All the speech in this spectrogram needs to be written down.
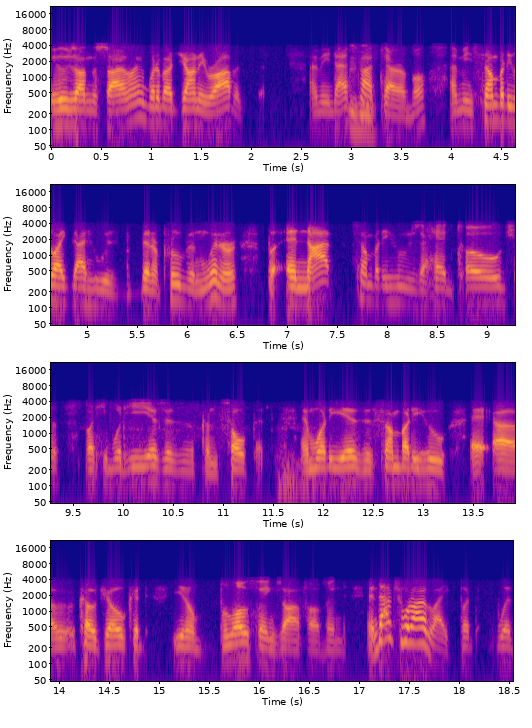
who's on the sideline? What about Johnny Robinson? I mean, that's mm-hmm. not terrible. I mean, somebody like that who has been a proven winner, but and not somebody who's a head coach, or, but he, what he is is a consultant, and what he is is somebody who eh, uh, Coach O could you know blow things off of, and and that's what I like. But with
